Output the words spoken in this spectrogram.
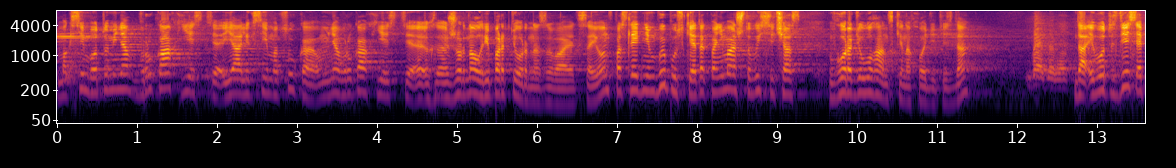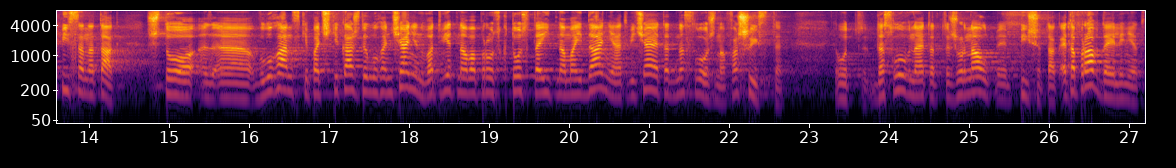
Максим, вот у меня в руках есть, я Алексей Мацука, у меня в руках есть э, журнал «Репортер» называется. И он в последнем выпуске, я так понимаю, что вы сейчас в городе Луганске находитесь, да? Да, да, да. Да, и вот здесь описано так, что э, в Луганске почти каждый луганчанин в ответ на вопрос, кто стоит на Майдане, отвечает односложно – фашисты. Вот дословно этот журнал э, пишет так. Это правда или нет?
